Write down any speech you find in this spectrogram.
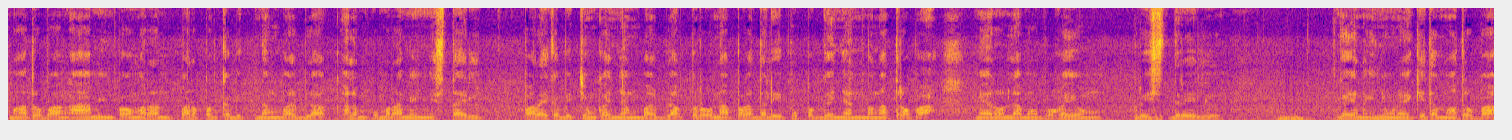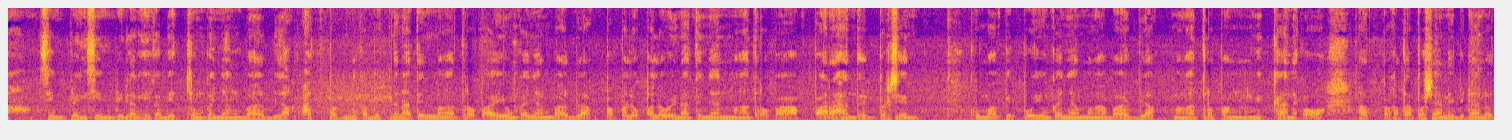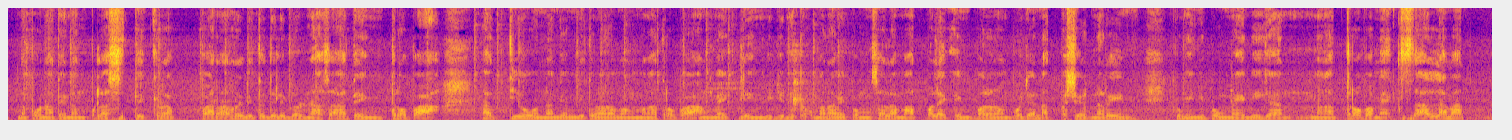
mga tropa ang aming pamaran para pagkabit ng valve lock. Alam ko maraming style para ikabit yung kanyang valve lock pero napakadali po pag ganyan mga tropa. Meron lamang po kayong press drill gaya ng inyong nakikita mga tropa simpleng simple lang ikabit yung kanyang valve lock at pag nakabit na natin mga tropa yung kanyang valve lock papalo-paloin natin yan mga tropa para 100% kumapit po yung kanyang mga valve lock, mga tropang mekaniko. At pagkatapos yan, ibinalot na po natin ng plastic wrap para ready to deliver na sa ating tropa. At yun, hanggang dito na lamang mga tropa ang maikling video nito. Marami pong salamat. Palike and follow naman po dyan at pa-share na rin kung inyo pong naibigan mga tropa max. Salamat!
